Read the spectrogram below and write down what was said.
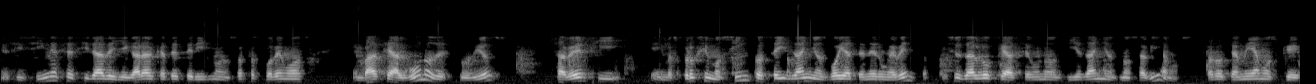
Es decir, sin necesidad de llegar al cateterismo, nosotros podemos, en base a algunos estudios, saber si en los próximos 5 o 6 años voy a tener un evento. Eso es algo que hace unos 10 años no sabíamos. Solo teníamos que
